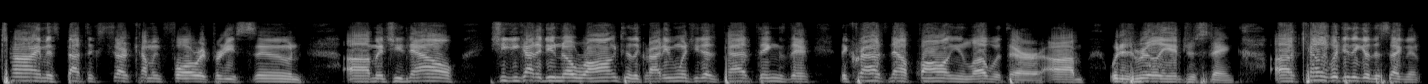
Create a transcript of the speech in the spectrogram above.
time is about to start coming forward pretty soon, um, and she's now she can kind of do no wrong to the crowd, even when she does bad things. There, the crowd's now falling in love with her, um, which is really interesting. Uh, Kelly, what do you think of this segment?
